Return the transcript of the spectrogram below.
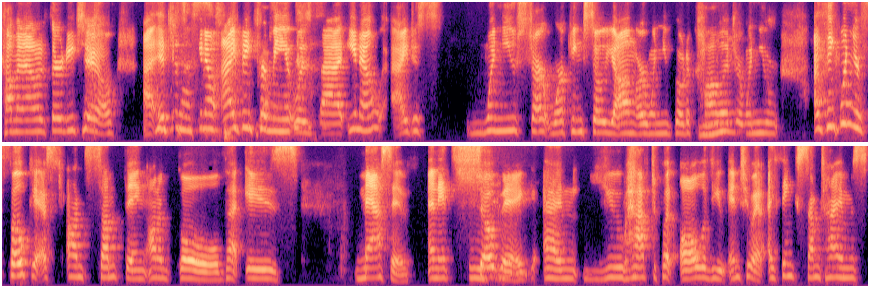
coming out at 32. Uh, it just, you know, I think for me it was that, you know, I just when you start working so young or when you go to college mm-hmm. or when you I think when you're focused on something on a goal that is massive and it's so mm-hmm. big and you have to put all of you into it. I think sometimes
